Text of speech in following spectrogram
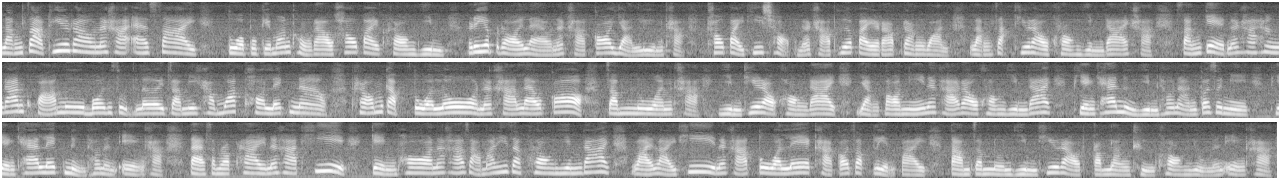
หลังจากที่เรานะคะแอดไซน์ตัวโปเกมอนของเราเข้าไปครองยิมเรียบร้อยแล้วนะคะ ก็อย่าลืมค่ะ เข้าไปที่ช็อปนะคะ เพื่อไปรับรางวัล หลังจากที่เราครองยิมได้ค่ะ สังเกตนะคะทางด้านขวามือบนสุดเลย จะมีคำว่า collect now พร้อมกับตัวโล่นะคะ แล้วก็จำนวนค่ะ ยิมที่เราครองได้ อย่างตอนนี้นะคะเราครองยิมได้เพียงแค่หนึ่งยิมเท่านั้นก็จะมีเพียงแค่เลขหนึ่งเท่านั้นเองค่ะ แต่สำหรับใครนะคะที่เก่งพอนะคะ สามารถที่จะครองยิมได้หลาย ๆ ที่นะคะ ตัวเลขค่ะก็จะเปลี่ยนไปตามจำนวนยิมที่เรากำลังถือครองอยู่นั่นเองค่ะ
